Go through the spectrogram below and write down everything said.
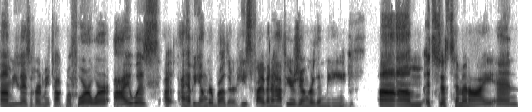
um you guys have heard me talk before where I was I, I have a younger brother. He's five and a half years younger than me. Um it's just him and I and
